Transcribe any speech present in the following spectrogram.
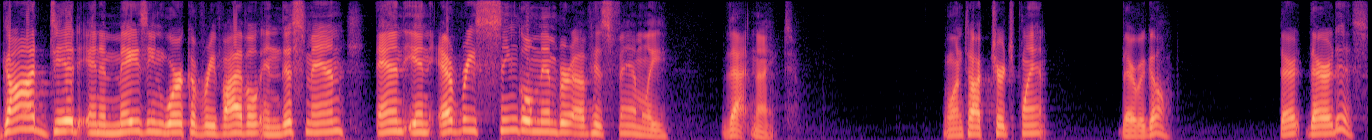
God did an amazing work of revival in this man and in every single member of his family that night. You want to talk church plant? There we go. There, there it is.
